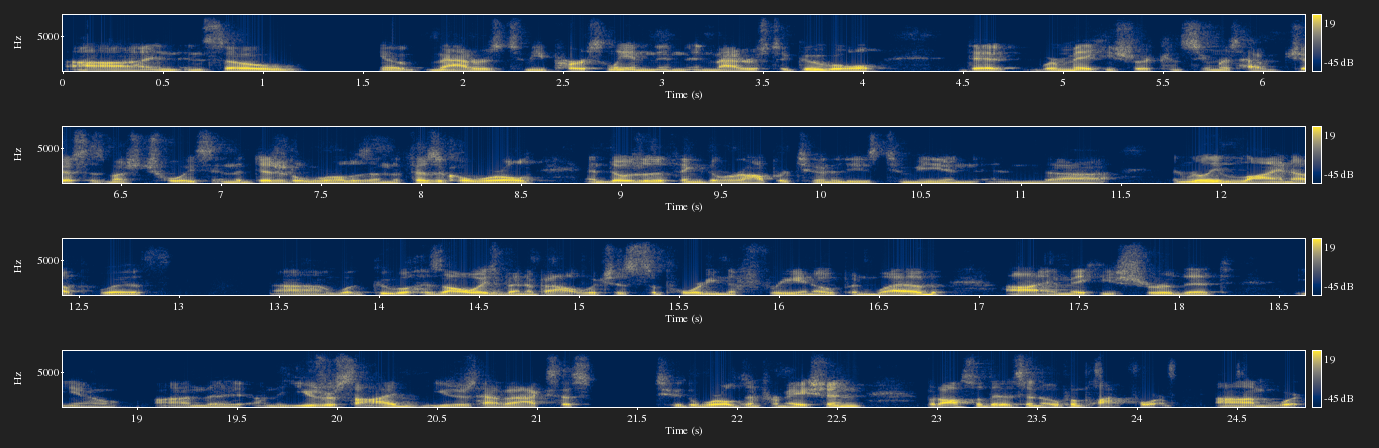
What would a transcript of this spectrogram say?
Uh, and, and so, you know, matters to me personally and, and, and, matters to Google that we're making sure consumers have just as much choice in the digital world as in the physical world. And those are the things that were opportunities to me and, and, uh, and really line up with uh, what Google has always been about, which is supporting the free and open web uh, and making sure that you know on the on the user side users have access to the world's information but also that it's an open platform um, where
